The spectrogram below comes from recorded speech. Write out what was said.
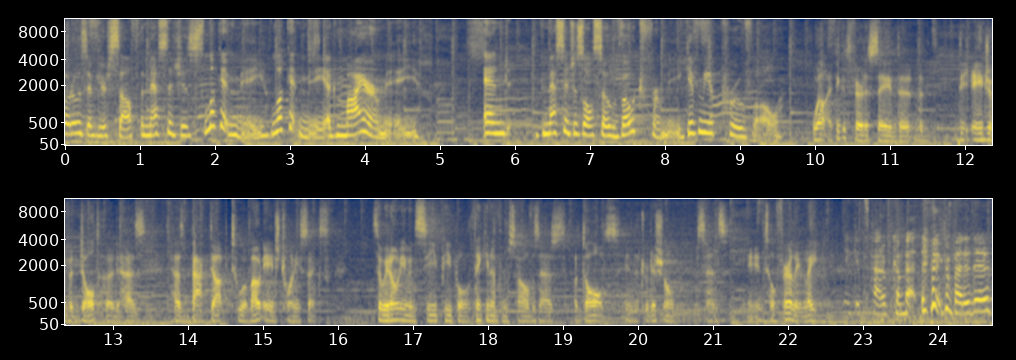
Photos of yourself, the message is look at me, look at me, admire me. And the message is also vote for me, give me approval. Well, I think it's fair to say that the, the age of adulthood has, has backed up to about age 26. So we don't even see people thinking of themselves as adults in the traditional sense until fairly late. I think it's kind of com- competitive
